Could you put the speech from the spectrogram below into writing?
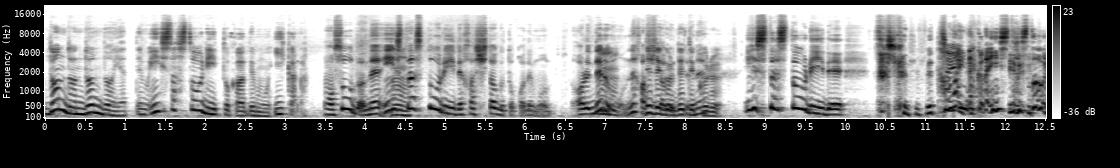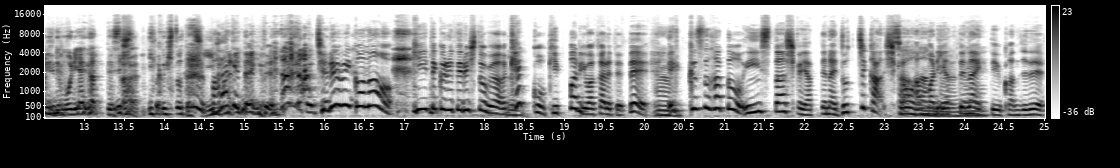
どんどんどんどんやってもインスタストーリーとかでもいいから。まあそうだね。インスタストーリーでハッシュタグとかでもあれ出るもんね、うん。ハッシュタグって、ね、出てくる。出てインスタストーリーで確かにめっちゃいいなくないインスタストーリーで盛り上がってさ行く人たちばらけてんよで チェルミコの聞いてくれてる人が結構きっぱり分かれてて、うん。X 派とインスタしかやってないどっちかしかあんまりやってないっていう感じで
